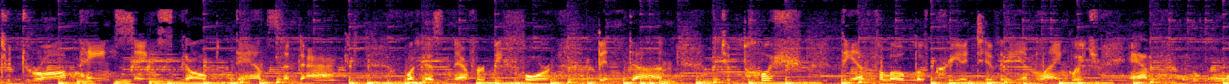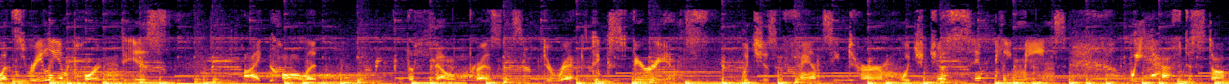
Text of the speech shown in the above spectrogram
to draw, paint, sing, sculpt, dance, and act what has never before been done, to push the envelope of creativity and language. And what's really important is I call it the felt presence of direct experience, which is a fancy term which just simply means we have to stop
